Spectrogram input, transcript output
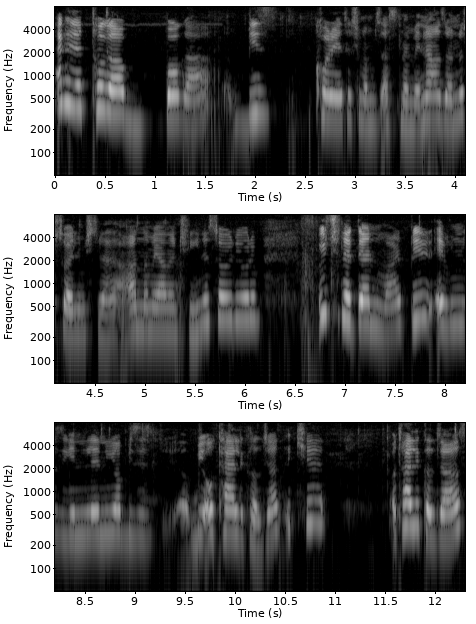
Arkadaşlar Toga Boga biz Kore'ye taşımamız aslında beni az önce söylemiştim. Yani anlamayanlar için yine söylüyorum. Üç neden var. Bir evimiz yenileniyor. Biz bir otelde kalacağız. İki otelde kalacağız.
